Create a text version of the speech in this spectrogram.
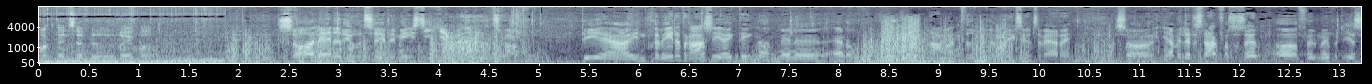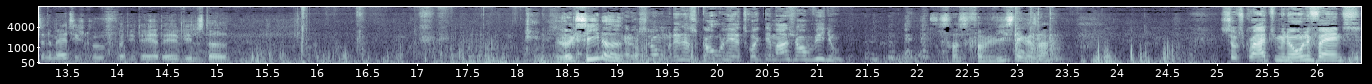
Fuck, den ser fed ud bagfra. Så landede vi ud til det mest hjernede træf. Det er en privat adresse, jeg ikke deler, men øh, er du der er mange fede biler, man ikke ser til hverdag. Så jeg vil lade det snakke for sig selv og følge med på de her cinematics crew, fordi det her det er et vildt sted. Vil du ikke sige noget? Kan du ikke slå mig med den her skovl her? Jeg tror ikke, det er meget sjovt på videoen. Så får vi visninger så. Subscribe til min OnlyFans.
